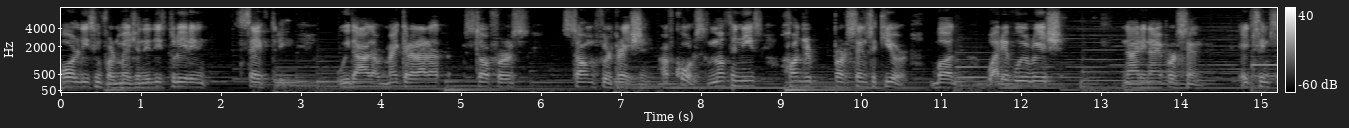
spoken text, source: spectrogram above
all this information, it is treating safety without a microdata suffers some filtration. Of course, nothing is 100% secure, but what if we reach 99%? It seems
